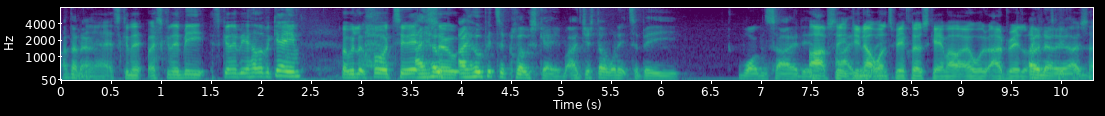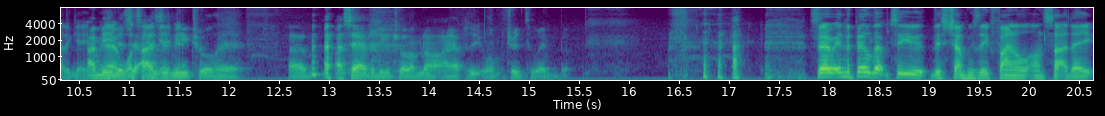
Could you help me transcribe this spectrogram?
I don't know. Yeah, it's gonna it's gonna be it's gonna be a hell of a game, but we look forward to it. I hope so I hope it's a close game. I just don't want it to be one sided. I absolutely do not want it to be a close game. I, I would I'd really like Oh it no, to be a yeah, close sided game. I mean, Uh, as, a, as a game, yeah. neutral here, um, I say I'm a neutral. I'm not. I absolutely want Madrid to win, but So, in the build up to this Champions League final on Saturday,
